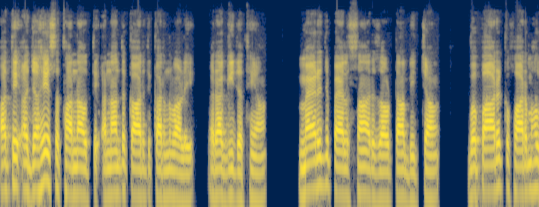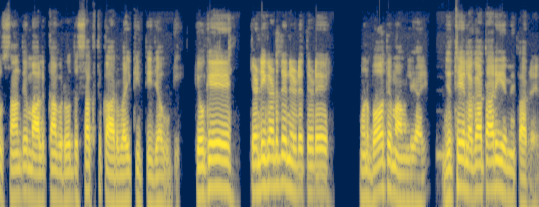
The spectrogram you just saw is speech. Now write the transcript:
ਅਤੇ ਅਜਿਹੇ ਸਥਾਨਾਂ ਉੱਤੇ ਆਨੰਦ ਕਾਰਜ ਕਰਨ ਵਾਲੇ ਰਾਗੀ ਜਥਿਆਂ, ਮੈਰਿਜ ਪੈਲਸਾਂ, ਰਿਜ਼ੋਰਟਾਂ, ਬੀਚਾਂ, ਵਪਾਰਕ ਫਾਰਮ ਹਾਊਸਾਂ ਦੇ ਮਾਲਕਾਂ ਵਿਰੁੱਧ ਸਖਤ ਕਾਰਵਾਈ ਕੀਤੀ ਜਾਊਗੀ। ਕਿਉਂਕਿ ਚੰਡੀਗੜ੍ਹ ਦੇ ਨੇੜੇ ਤੇੜੇ ਹੁਣ ਬਹੁਤੇ ਮਾਮਲੇ ਆਏ। ਜਿੱਥੇ ਲਗਾਤਾਰ ਹੀ ਐਵੇਂ ਕਰ ਰਹੇ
